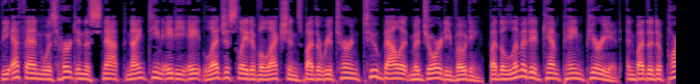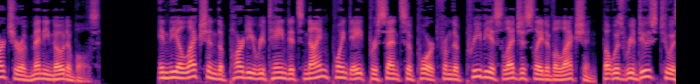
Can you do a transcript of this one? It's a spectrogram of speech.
The FN was hurt in the snap 1988 legislative elections by the return two ballot majority voting, by the limited campaign period, and by the departure of many notables. In the election the party retained its 9.8% support from the previous legislative election, but was reduced to a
